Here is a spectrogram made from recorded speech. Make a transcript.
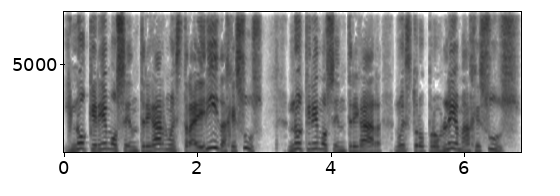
Y no queremos entregar nuestra herida a Jesús. No queremos entregar nuestro problema a Jesús.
